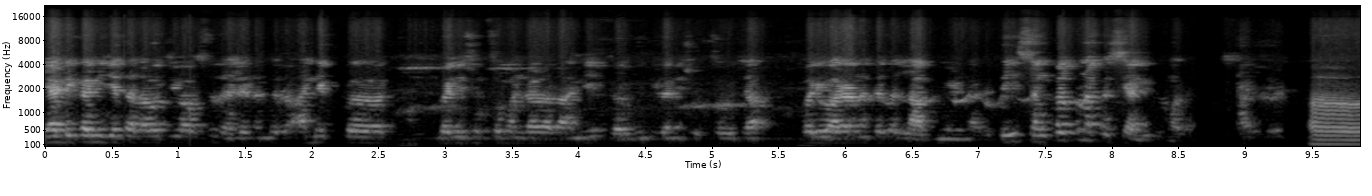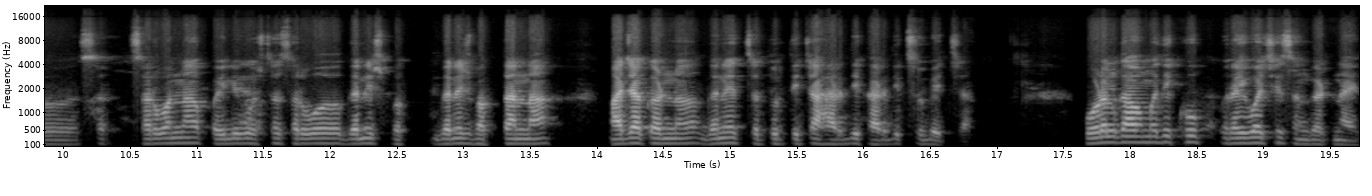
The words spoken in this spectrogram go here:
या ठिकाणी जे तलावाची व्यवस्था झाल्यानंतर अनेक गणेशोत्सव मंडळाला आणि घरगुती गणेशोत्सवच्या परिवारांना त्याचा लाभ मिळणार आहे. ही संकल्पना कशी आली तुम्हाला? स- सर्वांना पहिली गोष्ट सर्व गणेश भक्त गणेश भक्तांना माझ्याकडनं गणेश चतुर्थीच्या हार्दिक हार्दिक शुभेच्छा. कोडलगावमध्ये खूप रहिवासी संघटना आहेत.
